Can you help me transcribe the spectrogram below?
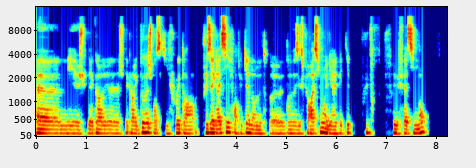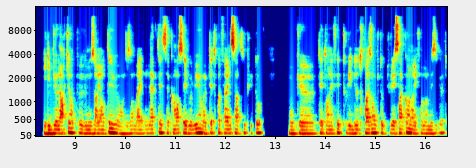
Euh, mais je suis d'accord, je suis d'accord avec toi. Je pense qu'il faut être plus agressif, en tout cas dans notre, dans nos explorations et les répéter plus, plus facilement. Et les biomarqueurs peuvent nous orienter en disant, bah, là peut-être ça commence à évoluer, on va peut-être refaire une scintille plus tôt. Donc euh, peut-être en effet tous les 2-3 ans plutôt que tous les 5 ans dans les formes homozygotes.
